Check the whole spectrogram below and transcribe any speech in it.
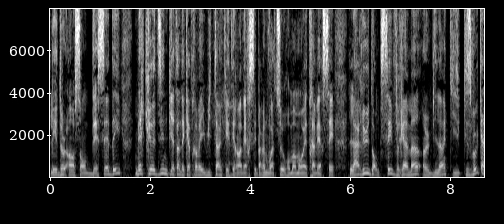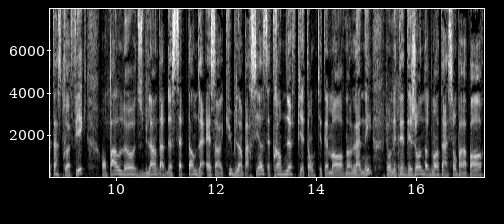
Les deux en sont décédés. Mercredi, une piétonne de 88 ans qui a été renversée par une voiture au moment où elle traversait la rue. Donc, c'est vraiment un bilan qui, qui se veut catastrophique. On parle là du bilan date de septembre de la SAQ, bilan partiel. C'est 39 piétons qui étaient morts dans l'année. Puis on était déjà en augmentation par rapport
